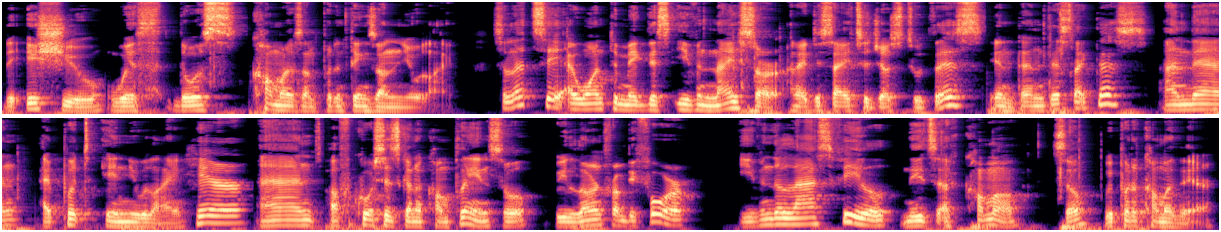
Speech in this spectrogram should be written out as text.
the issue with those commas and putting things on new line. So let's say I want to make this even nicer and I decide to just do this and then this like this. And then I put a new line here and of course it's going to complain. So we learned from before, even the last field needs a comma. So we put a comma there.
